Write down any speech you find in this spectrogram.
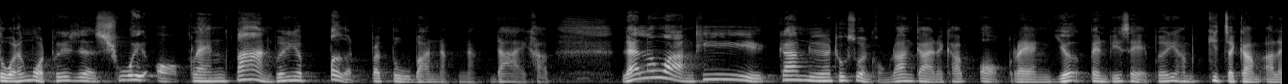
ตัวทั้งหมดเพื่อที่จะช่วยออกแรงต้าน เพื่อที่จะเปิดประตูบานหนักๆได้ครับ และระหว่างที่กล้ามเนื้อทุกส่วนของร่างกายนะครับ ออกแรงเยอะเป็นพิเศษเพื่อที่ทำกิจกรรมอะไร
